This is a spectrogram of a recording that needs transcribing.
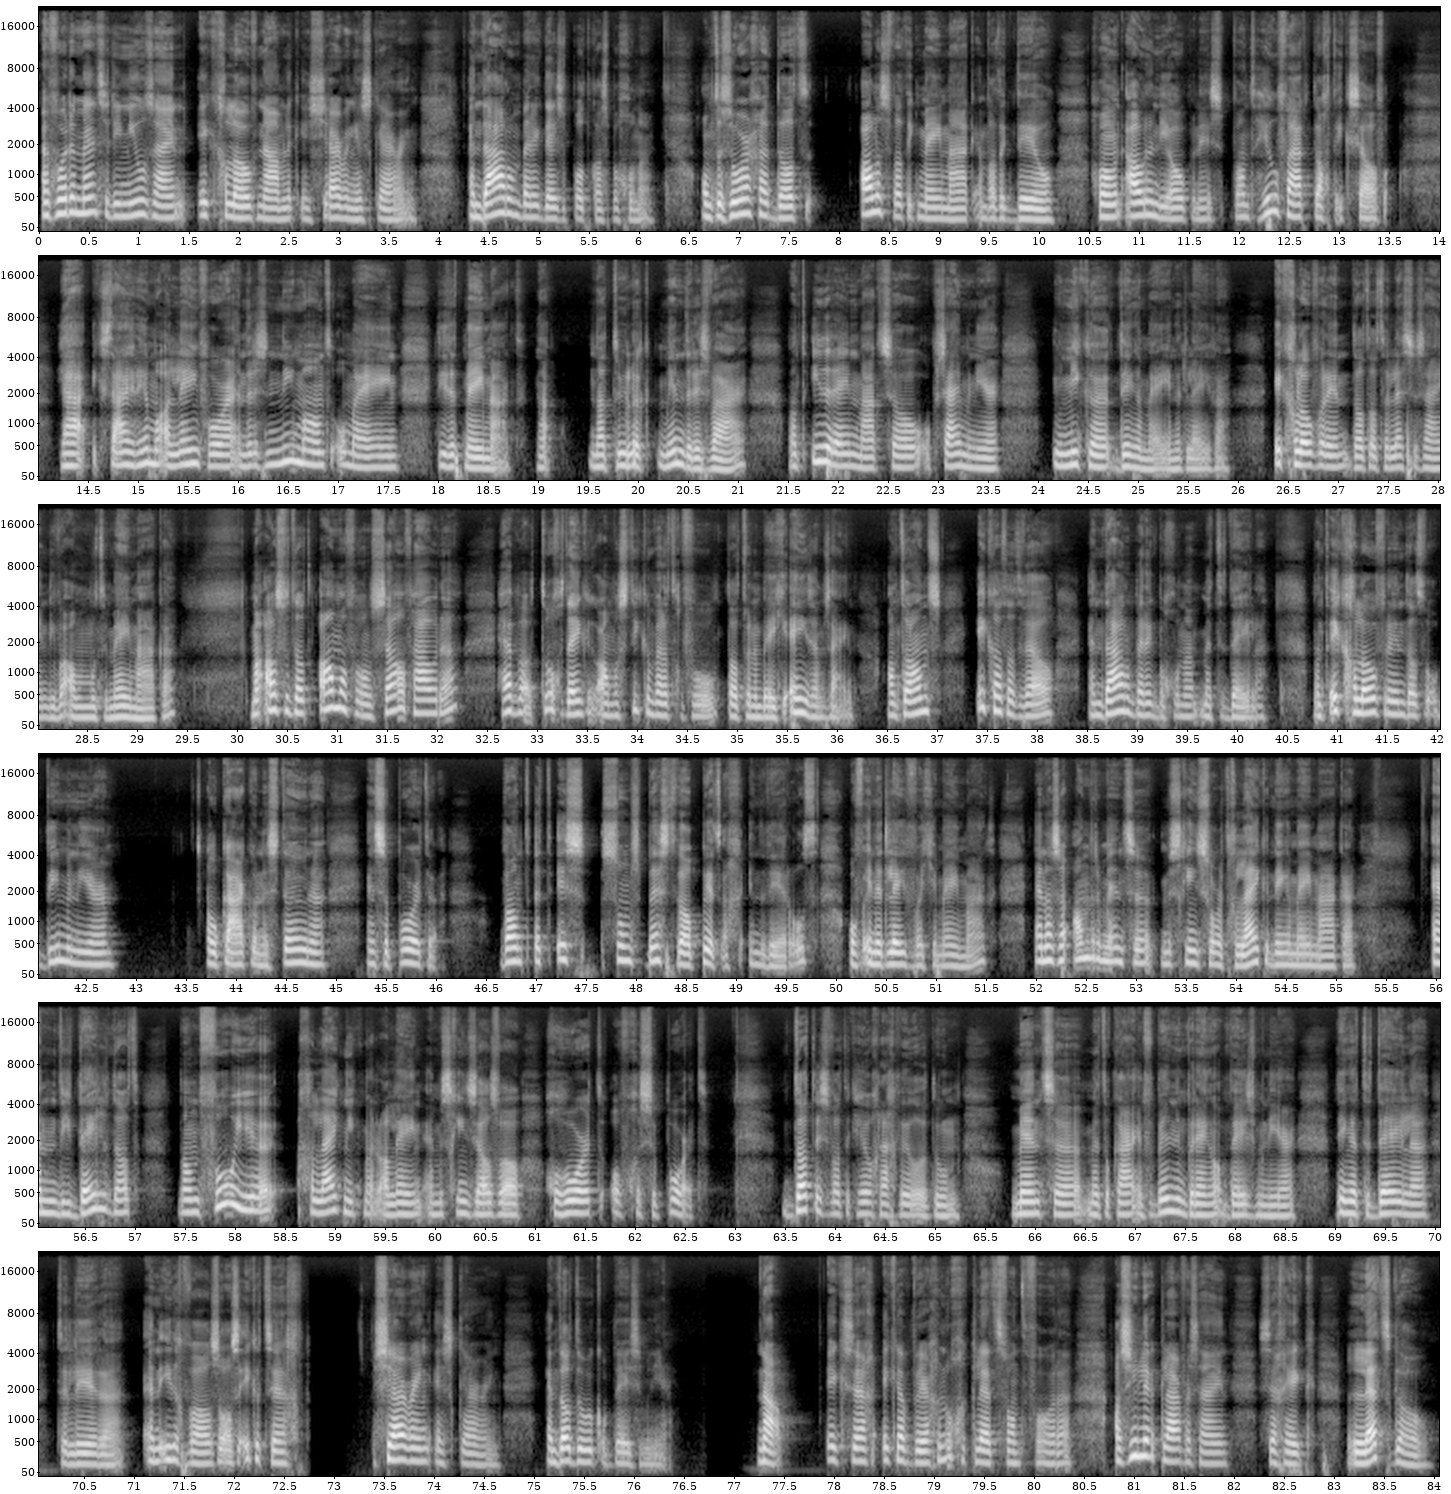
En voor de mensen die nieuw zijn, ik geloof namelijk in sharing is caring. En daarom ben ik deze podcast begonnen. Om te zorgen dat alles wat ik meemaak en wat ik deel, gewoon oud en die open is. Want heel vaak dacht ik zelf, ja, ik sta hier helemaal alleen voor en er is niemand om mij heen die dit meemaakt. Nou, natuurlijk minder is waar, want iedereen maakt zo op zijn manier unieke dingen mee in het leven. Ik geloof erin dat dat de lessen zijn die we allemaal moeten meemaken. Maar als we dat allemaal voor onszelf houden, hebben we toch denk ik allemaal stiekem wel het gevoel dat we een beetje eenzaam zijn. Althans, ik had dat wel en daarom ben ik begonnen met te delen. Want ik geloof erin dat we op die manier elkaar kunnen steunen en supporten. Want het is soms best wel pittig in de wereld of in het leven wat je meemaakt. En als er andere mensen misschien soortgelijke dingen meemaken en die delen dat, dan voel je je gelijk niet meer alleen en misschien zelfs wel gehoord of gesupport. Dat is wat ik heel graag wilde doen. Mensen met elkaar in verbinding brengen op deze manier. Dingen te delen, te leren. En in ieder geval, zoals ik het zeg, sharing is caring. En dat doe ik op deze manier. Nou, ik zeg, ik heb weer genoeg gekletst van tevoren. Als jullie er klaar voor zijn, zeg ik, let's go.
